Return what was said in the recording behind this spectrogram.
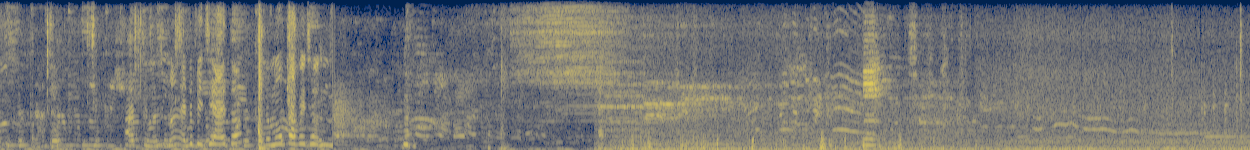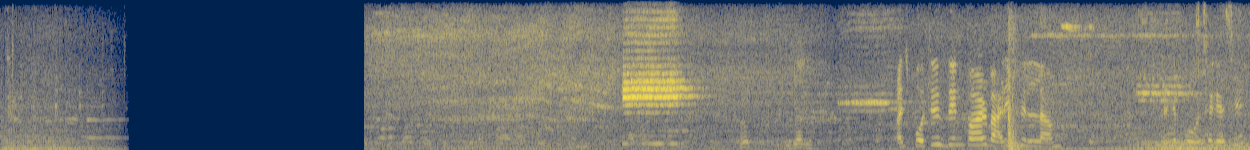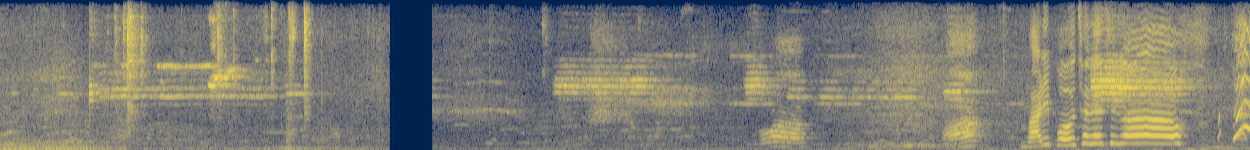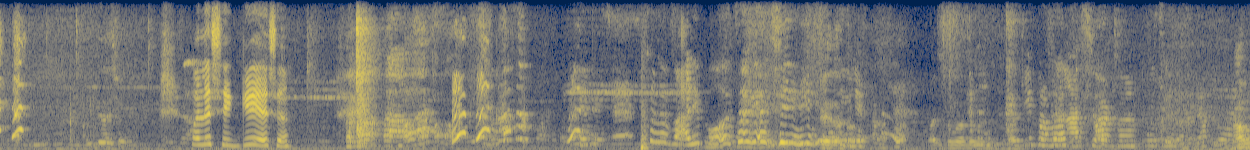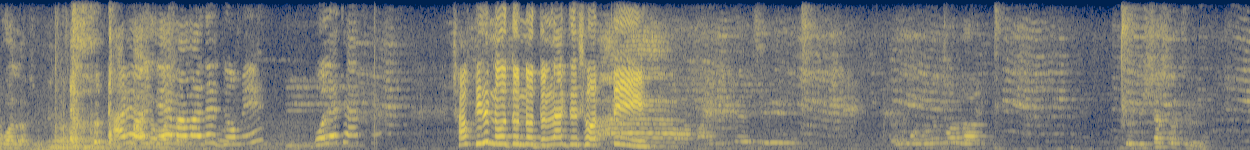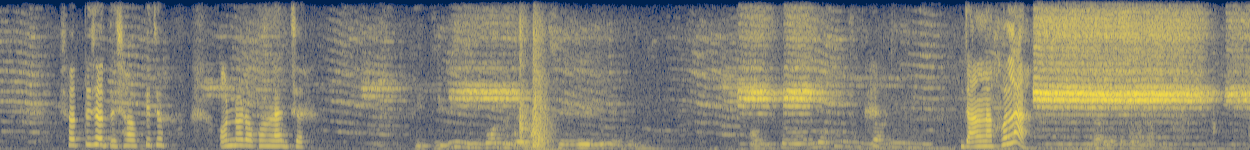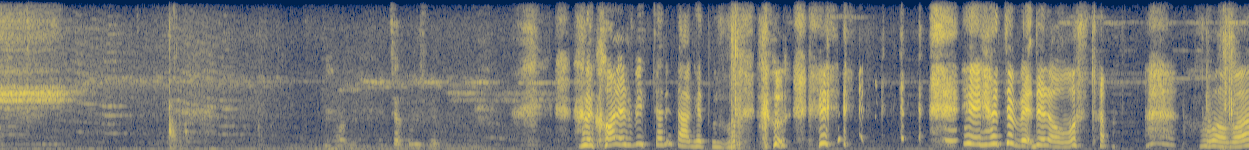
পাচ্ছি না শোনো একটু পিছিয়ে আয় তো। মুখটা পিছন। আজ পঁচিশ দিন পর বাড়ি ফিরলাম। এই পৌঁছে গেছি। বাড়ি পৌঁছে গেছি গো। বলে শিগগির এসো বলে, বাড়ি পৌঁছে গেছি এই দেখো আজ তোমরা তো আমি বললাম আরে ওই যে আমাদের জমি বলেছে আজকে। সব কিছু নতুন নতুন লাগছে সত্যি। সত্যি সত্যি সব কিছু অন্যরকম লাগছে। পৃথিবী বদলে গেছে। জানলা খোলা? ঘরের পিকচারই তো আগে তুলবো। এই হচ্ছে বেডের অবস্থা। বাবা।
